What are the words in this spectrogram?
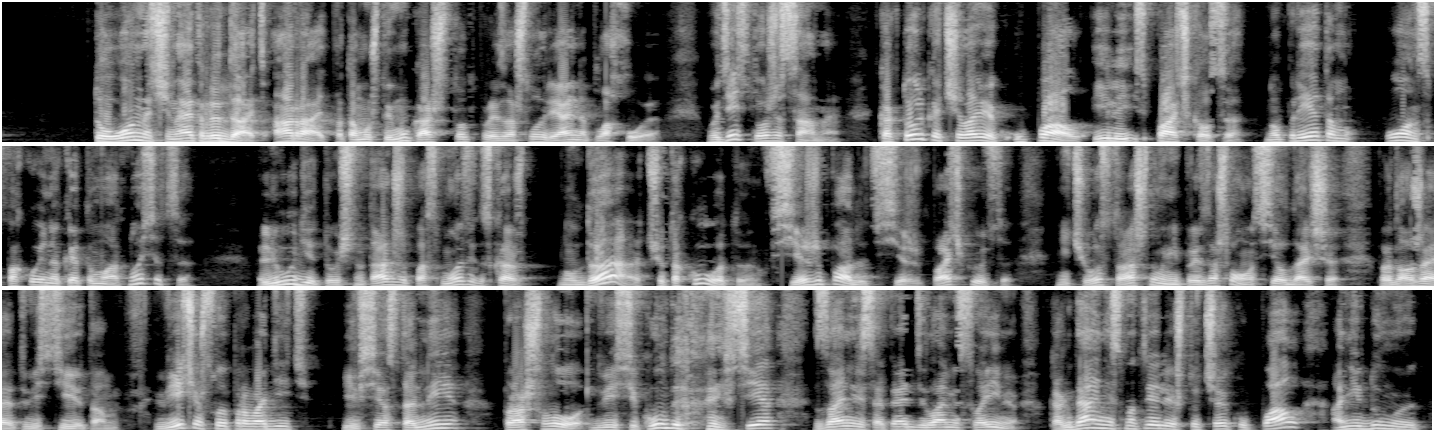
то он начинает рыдать, орать, потому что ему кажется, что-то произошло реально плохое. Вот здесь то же самое. Как только человек упал или испачкался, но при этом он спокойно к этому относится, люди точно так же посмотрят и скажут, ну да, что такого-то, все же падают, все же пачкаются, ничего страшного не произошло. Он сел дальше, продолжает вести там вечер свой проводить, и все остальные прошло 2 секунды, и все занялись опять делами своими. Когда они смотрели, что человек упал, они думают,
